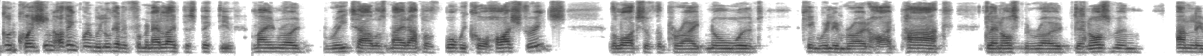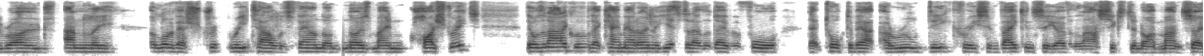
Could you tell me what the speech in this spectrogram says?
Good question. I think when we look at it from an Adelaide perspective, main road retail is made up of what we call high streets, the likes of the Parade, Norwood, King William Road, Hyde Park, Glen Osmond Road, Glen Osmond, Unley Road, Unley. A lot of our strip retail found on those main high streets. There was an article that came out only yesterday or the day before that talked about a real decrease in vacancy over the last six to nine months. So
